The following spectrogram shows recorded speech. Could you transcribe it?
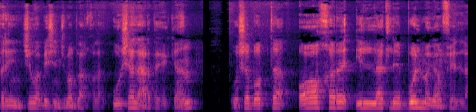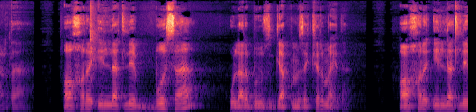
Birinchi va beshinchi boblar qoladi. O'shalarda ekan o'sha bobda oxiri illatli bo'lmagan fe'llarda. Oxiri illatli bo'lsa ular bu gapimizga kirmaydi. Oxiri illatli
